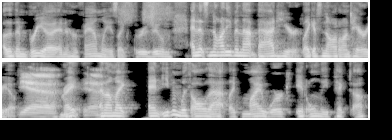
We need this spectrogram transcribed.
other than Bria and her family is like through Zoom, and it's not even that bad here. Like it's not Ontario yeah, right? Yeah. And I'm like, and even with all that, like my work, it only picked up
